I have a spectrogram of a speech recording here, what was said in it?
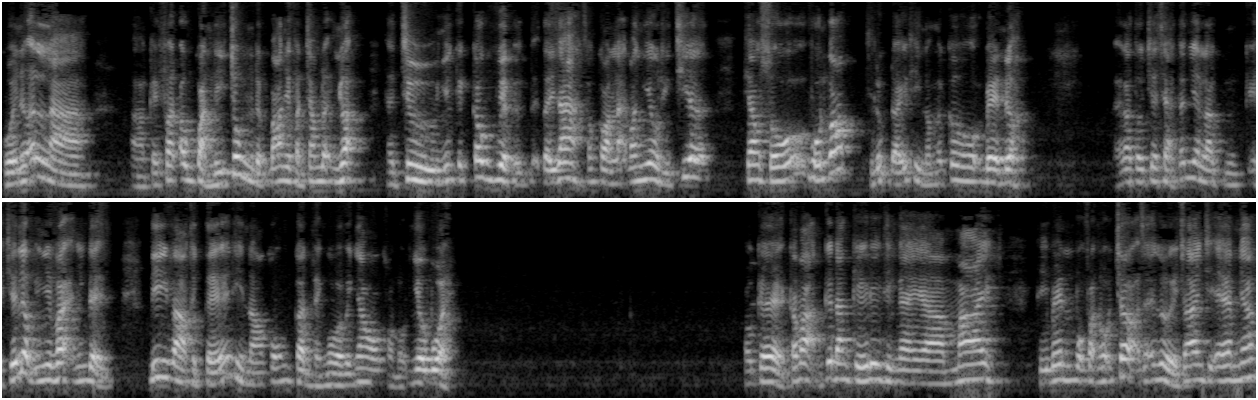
cuối nữa là à, cái phần ông quản lý chung được bao nhiêu phần trăm lợi nhuận trừ những cái công việc đấy ra xong còn lại bao nhiêu thì chia theo số vốn góp thì lúc đấy thì nó mới cơ hội bền được. Đấy là tôi chia sẻ. Tất nhiên là cái chiến lược như vậy nhưng để đi vào thực tế thì nó cũng cần phải ngồi với nhau khoảng độ nhiều buổi. Ok các bạn cứ đăng ký đi thì ngày ờ, mai thì bên bộ phận hỗ trợ sẽ gửi cho anh chị em nhé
